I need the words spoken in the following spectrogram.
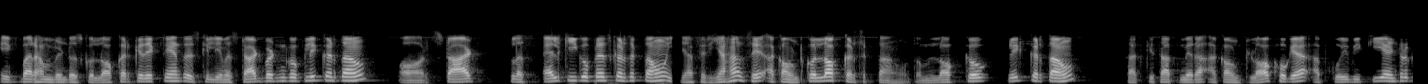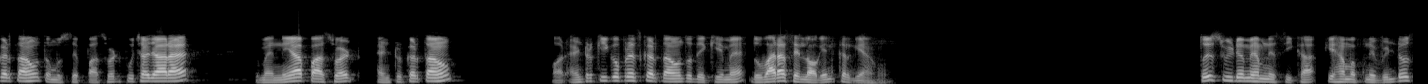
एक बार हम विंडोज़ को लॉक करके देखते हैं तो इसके लिए मैं स्टार्ट बटन को क्लिक करता हूँ और स्टार्ट प्लस एल की को प्रेस कर सकता हूँ या फिर यहाँ से अकाउंट को लॉक कर सकता हूँ। तो मैं लॉक को क्लिक करता हूँ, साथ के साथ मेरा अकाउंट लॉक हो गया। अब कोई भी की एंटर करता हूँ तो मुझसे पासवर्ड पूछा जा रहा है। तो मैं नया पासवर्ड एंटर करता हूँ और एंटर की को प्रेस करता हूँ तो देखिए मैं दोबारा से लॉगिन कर गया हूँ। तो इस वीडियो में हमने सीखा कि हम अपने विंडोज़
